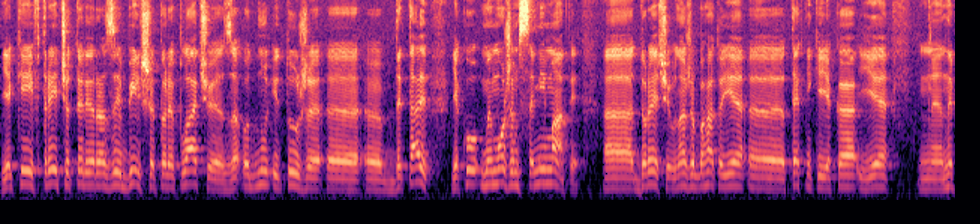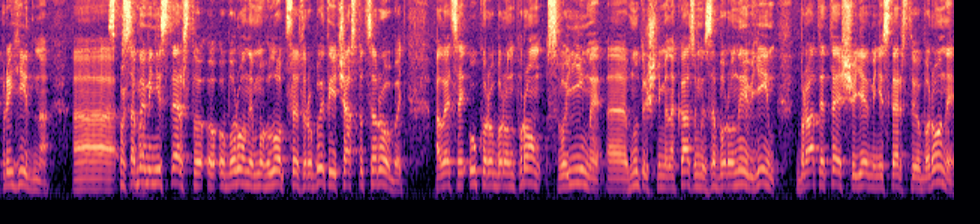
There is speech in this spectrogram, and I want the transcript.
який в 3-4 рази більше переплачує за одну і ту же деталь, яку ми можемо самі мати. Е, до речі, у нас же багато є е, техніки, яка є непригідна. Списана. Саме Міністерство оборони могло б це зробити і часто це робить. Але цей Укроборонпром своїми е, внутрішніми наказами заборонив їм брати те, що є в Міністерстві оборони,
